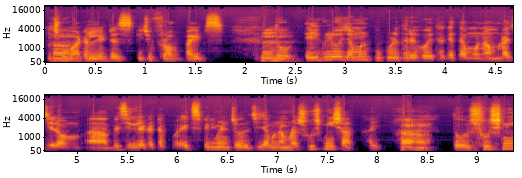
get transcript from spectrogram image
কিছু হ্যাঁ। ওয়াটার লেটাস কিছু ফ্রগ বাইটস তো এইগুলো যেমন পুকুরের ধারে হয়ে থাকে তেমন আমরা যেরকম বেসিক্যালি একটা এক্সপেরিমেন্ট চলছে যেমন আমরা শুষ্নি শাক খাই। হ্যাঁ হ্যাঁ। তো শুষ্নি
